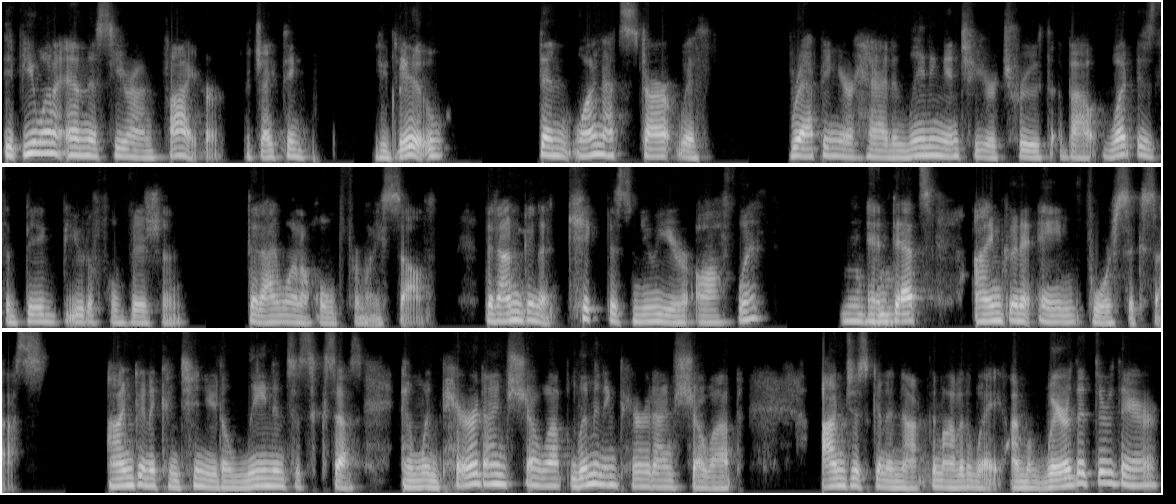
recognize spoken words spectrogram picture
if you want to end this year on fire which i think you do then why not start with wrapping your head and leaning into your truth about what is the big, beautiful vision that I want to hold for myself, that I'm going to kick this new year off with. Mm-hmm. And that's, I'm going to aim for success. I'm going to continue to lean into success. And when paradigms show up, limiting paradigms show up, I'm just going to knock them out of the way. I'm aware that they're there.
